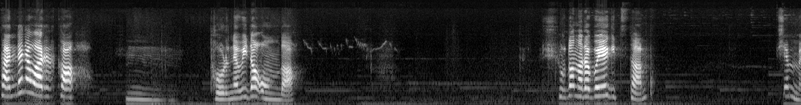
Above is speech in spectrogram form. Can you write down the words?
Sende ne var ka? Hmm. Tornavida onda. Şuradan arabaya gitsem. Şimdi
